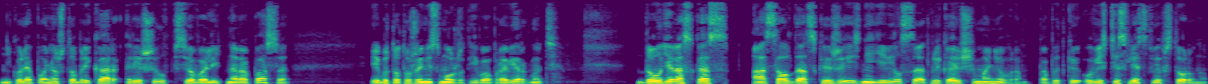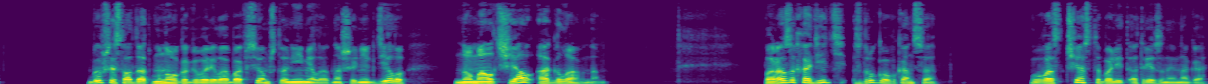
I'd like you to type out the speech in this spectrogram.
Николя понял, что Брикар решил все валить на Рапаса, ибо тот уже не сможет его опровергнуть. Долгий рассказ о солдатской жизни явился отвлекающим маневром, попыткой увести следствие в сторону. Бывший солдат много говорил обо всем, что не имело отношения к делу, но молчал о главном. Пора заходить с другого конца. У вас часто болит отрезанная нога?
